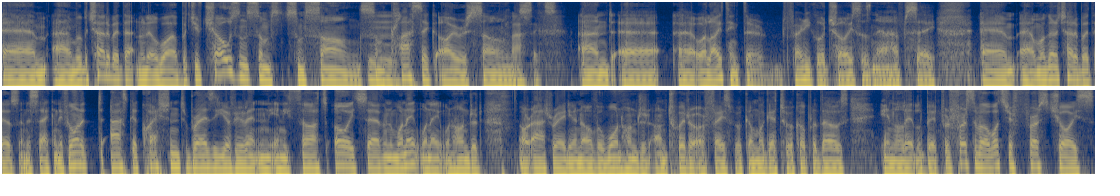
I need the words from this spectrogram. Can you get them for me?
Um, and we'll be chatting about that in a little while. But you've chosen some some songs, some classic Irish songs, Classics. And uh, uh, well, I think they're very good choices now. I have to say, um, and we're going to chat about those in a second. If you want to ask a question to Bressie, or if you have any, any thoughts, 087 1818 100 or at Radio Nova 100 on Twitter or Facebook, and we'll get to a couple of those in a little bit. But first of all, what's your first choice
